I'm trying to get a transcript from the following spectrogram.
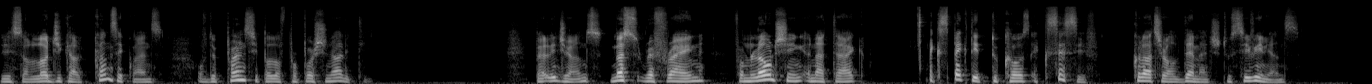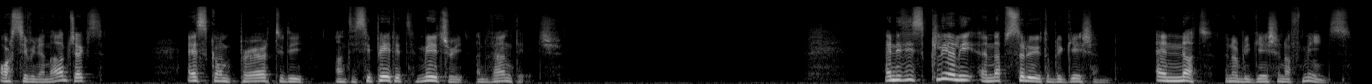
It is a logical consequence of the principle of proportionality. Belligerents must refrain from launching an attack expected to cause excessive collateral damage to civilians or civilian objects as compared to the anticipated military advantage. And it is clearly an absolute obligation and not an obligation of means.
